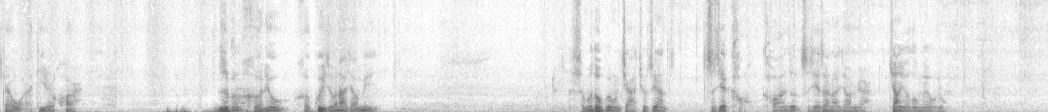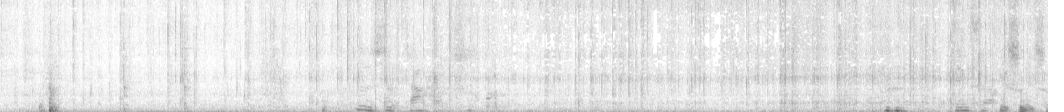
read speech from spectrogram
该我了第二块，日本和牛和贵州辣椒面。什么都不用加，就这样直接烤，烤完之后直接蘸辣椒面，酱油都没有用。日式加韩式。你吃，你吃，你吃。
